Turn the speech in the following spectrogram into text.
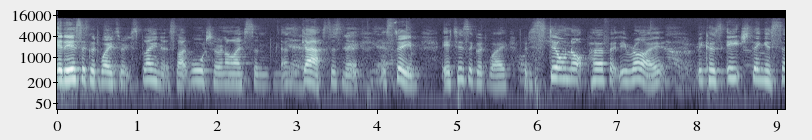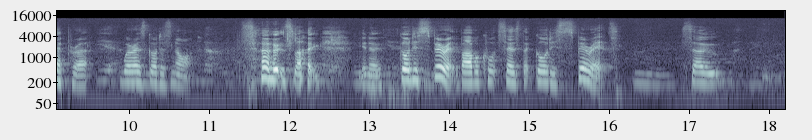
It is a good way to explain it. It's like water and ice and, and Yeah, gas, isn't it? steam, yeah. It's steam. It is a good way, but it's still not perfectly right No, because each thing is separate, yeah. whereas God is not. No. So it's like, you know, God is spirit. The Bible says that God is spirit. So,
